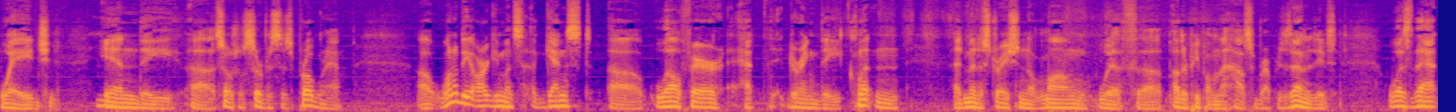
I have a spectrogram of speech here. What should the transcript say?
wage in the uh, social services program. One of the arguments against welfare at during the Clinton administration, along with other people in the House of Representatives, was that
